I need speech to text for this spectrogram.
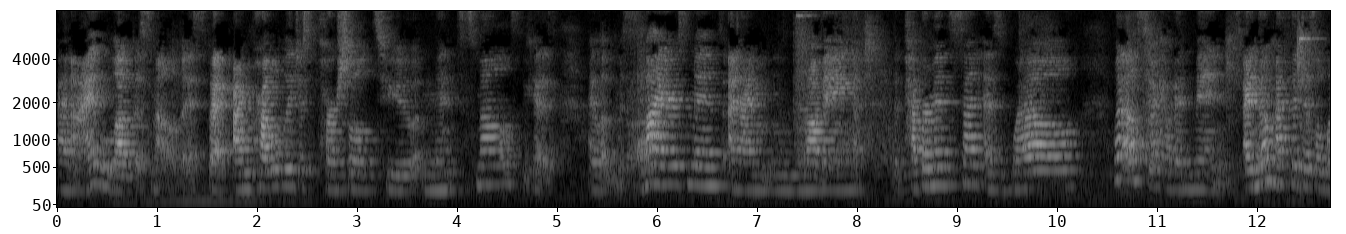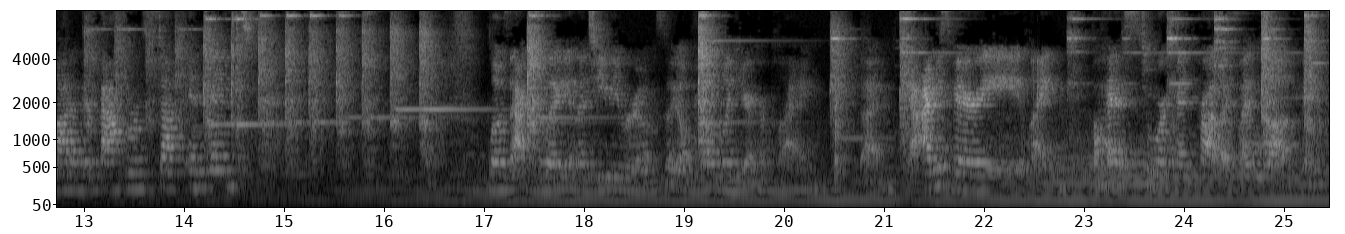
and I love the smell of this, but I'm probably just partial to mint smells because I love Mrs. Meyer's mint and I'm loving the peppermint scent as well. What else do I have in mint? I know Method does a lot of their bathroom stuff in mint. Lo's actually in the TV room, so you'll probably hear her playing. But yeah, I'm just very like biased toward mint products. I love mint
